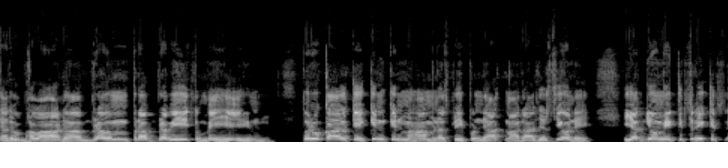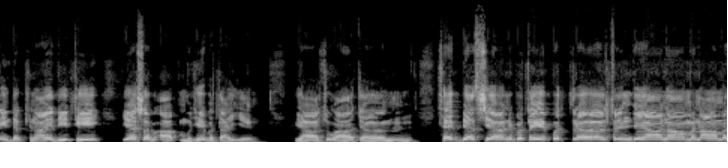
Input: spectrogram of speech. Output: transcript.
तदभवान ब्रह्म प्रब्रवी पूर्व काल के किन किन महामनस्वी पुण्यात्मा राजर्षियों ने यज्ञों में कितनी कितनी दक्षिणाएँ दी थी, यह सब आप मुझे बताइए। व्यासुवाच शैव्य नृपते पुत्र सृंजया नाम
